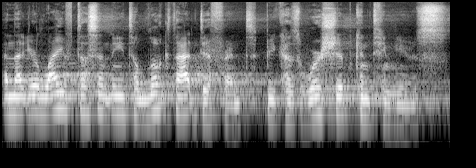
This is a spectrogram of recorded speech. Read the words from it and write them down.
and that your life doesn't need to look that different because worship continues.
